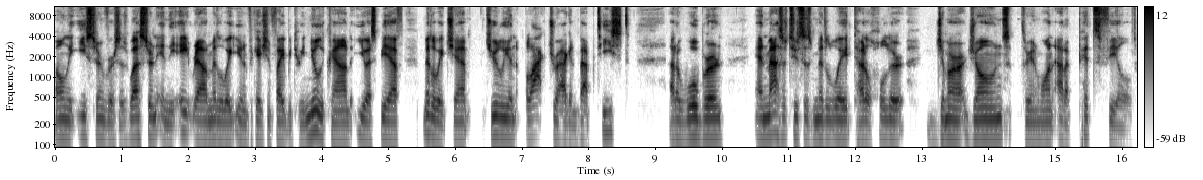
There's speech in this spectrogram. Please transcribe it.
Only Eastern versus Western in the eight round middleweight unification fight between newly crowned USBF middleweight champ Julian Black Dragon Baptiste out of Woburn and Massachusetts middleweight title holder Jamar Jones, 3 and 1 out of Pittsfield.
